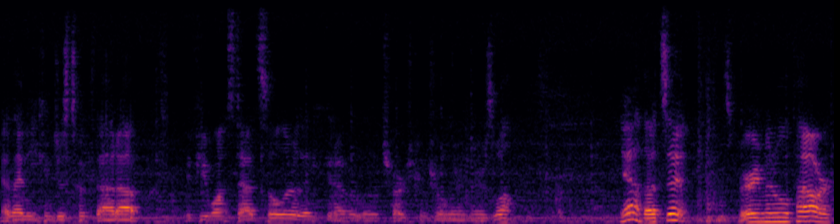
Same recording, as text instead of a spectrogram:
and then you can just hook that up if he wants to add solar, then he could have a little charge controller in there as well. Yeah, that's it. It's very minimal power.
